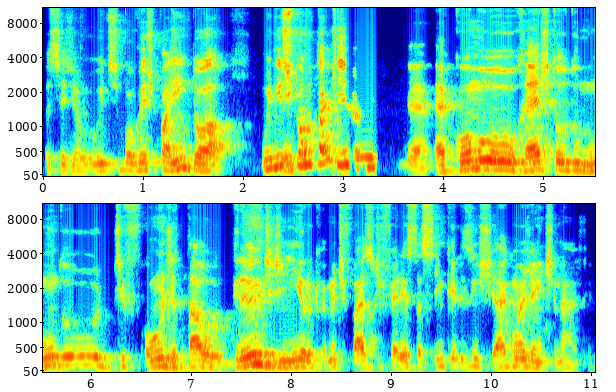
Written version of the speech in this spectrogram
Ou seja, o índice Bovespa em dólar. O início do ano está aqui. É, é, como o resto do mundo, de onde está o grande dinheiro que realmente faz a diferença, assim que eles enxergam a gente, né, Rafinha?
